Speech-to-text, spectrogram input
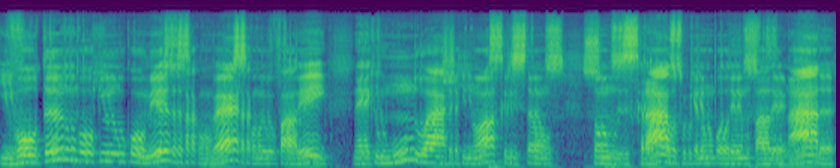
E voltando um pouquinho no começo dessa conversa, quando eu falei né, que o mundo acha que nós cristãos somos escravos porque não podemos fazer nada,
